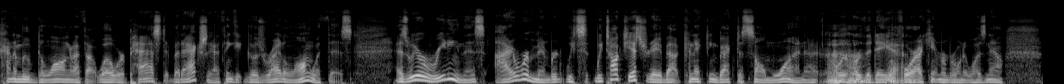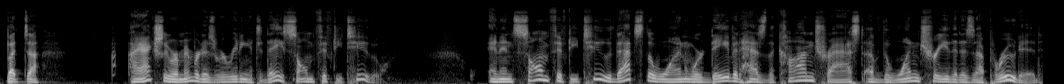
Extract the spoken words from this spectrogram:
kind of moved along and I thought, well, we're past it. But actually, I think it goes right along with this. As we were reading this, I remembered we we talked yesterday about connecting back to Psalm 1 uh, or, or the day yeah. before, I can't remember when it was now. But uh, I actually remembered as we were reading it today, Psalm 52. And in Psalm 52, that's the one where David has the contrast of the one tree that is uprooted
